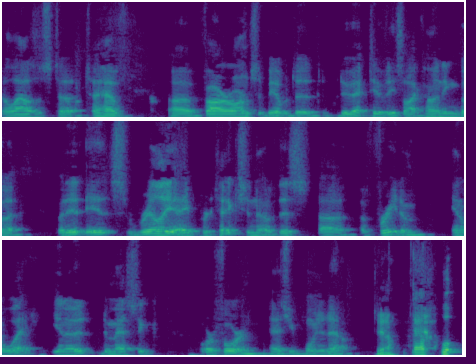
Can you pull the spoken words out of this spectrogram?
allows us to to have uh, firearms to be able to do activities like hunting, but but it, it's really a protection of this uh, of freedom in a way, you know, domestic or foreign, as you pointed out. Yeah. Well,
